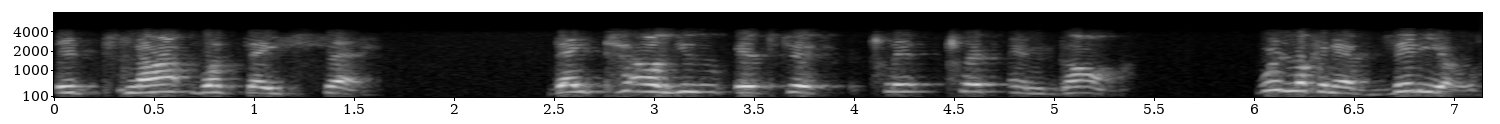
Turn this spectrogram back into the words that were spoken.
it's not what they say. They tell you it's just clip, clip, and gone. We're looking at videos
